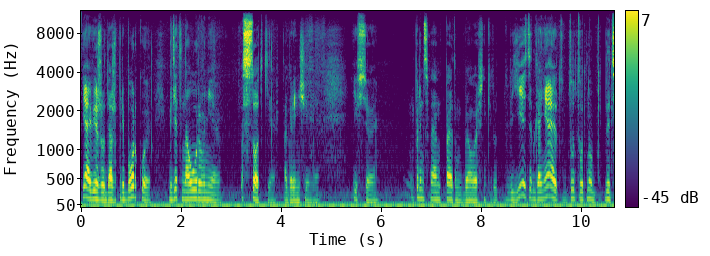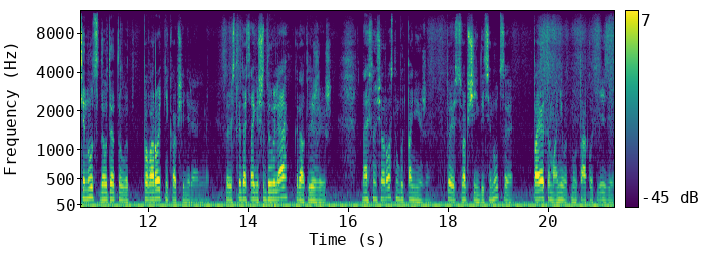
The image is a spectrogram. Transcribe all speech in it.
Я вижу даже приборку где-то на уровне сотки ограничения. И все. В принципе, наверное, поэтому БМВшники тут ездят, гоняют. Тут вот, ну, дотянуться до вот этого вот поворотника вообще нереально. То есть ты дотягиваешься до руля, когда вот лежишь, а если он еще ростом будет пониже, то есть вообще не дотянуться, поэтому они вот ну так вот ездят.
